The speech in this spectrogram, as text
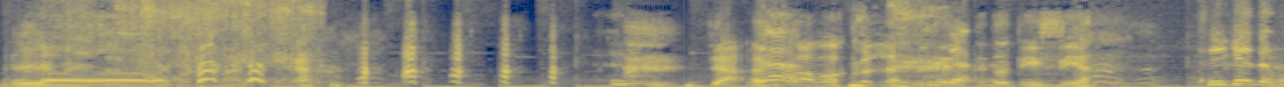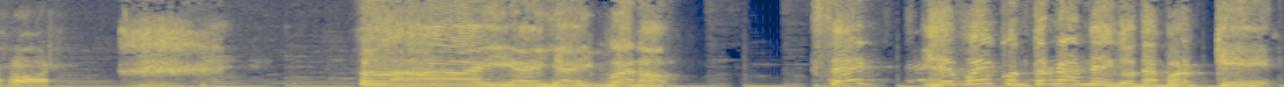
Los... Ya, Ya. vamos con la siguiente Ya. noticia. Siguiente, por favor. Ay, ay, ay. Bueno, ¿saben? les voy a contar una anécdota porque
